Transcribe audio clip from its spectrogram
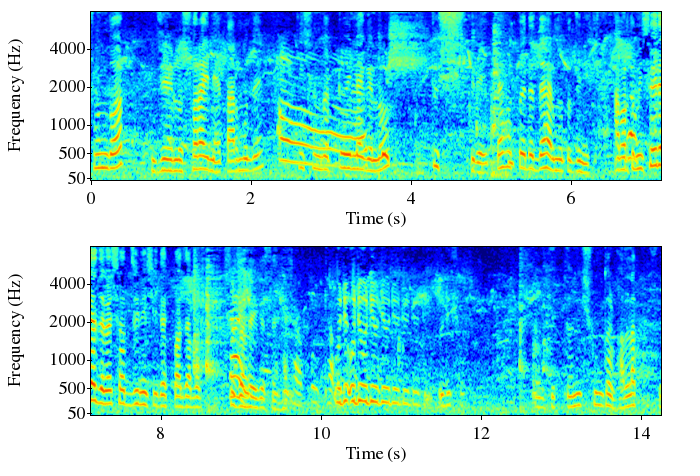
সুন্দর যে হলো সরাই নেয় তার মধ্যে কি সুন্দর টইলা গেল টুস করে দেখো তো এটা দেখার মতো জিনিস আবার তুমি সইরা যাবে সব জিনিসই দেখবা যাবে সোজা হয়ে গেছে হ্যাঁ আচ্ছা উডি উডি উডি উডি উডি উডি উডি উডি সর। অনেক সুন্দর ভালো লাগতেছে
